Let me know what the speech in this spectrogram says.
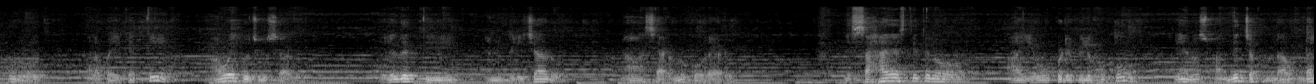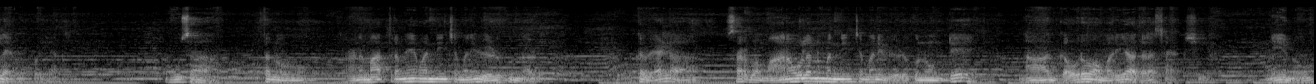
అప్పుడు తలపైకెత్తి నా వైపు చూశాడు. వెలుగెత్తి నన్ను పిలిచాడు. నా శరణు కోరాడు. నిస్సహాయ స్థితిలో ఆ యువకుడి పిలుపుకు నేను స్పందించకుండా ఉండలేకపోయాను. మూసా అతను తనను మాత్రమే మన్నించమని వేడుకున్నాడు. ఒకవేళ సర్వ మానవులను మన్నించమని వేడుకుని ఉంటే నా గౌరవ మర్యాదల సాక్షి. నేను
